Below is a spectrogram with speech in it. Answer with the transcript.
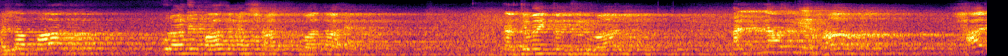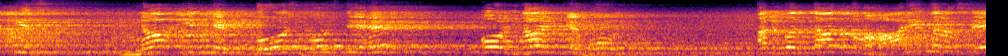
अल्लाह पाक कुरान पाक में शाद फरमाता है तर्जुमा कंजुलमान अल्लाह के हाँ हर किस ना इनके गोश्त पहुँचते हैं और ना इनके खून अलबत् तुम्हारी तरफ़ से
